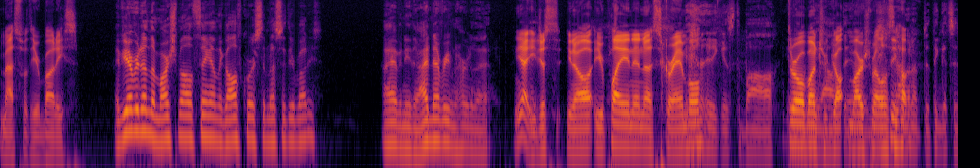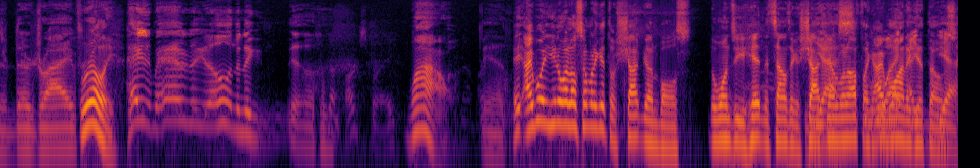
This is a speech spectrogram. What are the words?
Mess with your buddies. Have you ever done the marshmallow thing on the golf course to mess with your buddies? I haven't either. I'd never even heard of that. Yeah, you just you know you're playing in a scramble. he gets the ball. Throw know, a bunch of out go- marshmallows out. up to think it's their, their drive. Really? Hey man, you know, and then they. You know, Wow. yeah. Hey, I want. You know what else? I want to get those shotgun balls. The ones that you hit and it sounds like a shotgun Yes. went off. Like I Ooh, want to get those. Yeah,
